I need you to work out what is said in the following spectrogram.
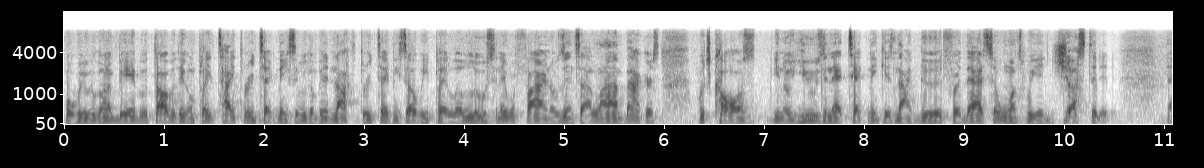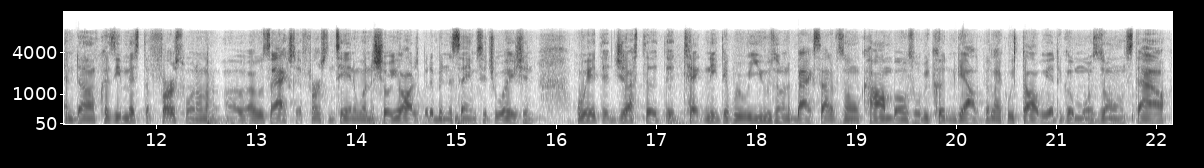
where we were going to be able, thought we were going to play tight three techniques and we were going to be able to knock three techniques over. He played a little loose and they were firing those inside linebackers, which caused, you know, using that technique is not good for that. So once we adjusted it, and because he missed the first one on, a, uh, it was actually a first and 10, it wasn't a show yardage, but it had been the same situation we had to adjust the, the technique that we were using on the backside of zone combos where we couldn't gallop it like we thought. We had to go more zone style.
